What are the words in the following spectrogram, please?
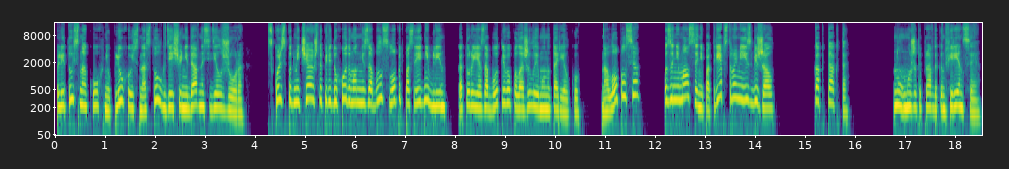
Плетусь на кухню, плюхаюсь на стул, где еще недавно сидел Жора. Скользь подмечаю, что перед уходом он не забыл слопать последний блин, который я заботливо положила ему на тарелку. Налопался, позанимался непотребствами и сбежал. Как так-то? Ну, может и правда конференция.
